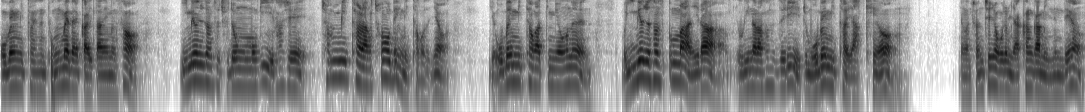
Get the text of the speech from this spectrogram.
500m에서는 동메달까지 따내면서 이효준 선수 주종목이 사실 1000m랑 1500m거든요. 500m 같은 경우는 뭐 이효준 선수뿐만 아니라 우리나라 선수들이 좀 500m 약해요. 약간 전체적으로 좀 약한 감이 있는데요.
